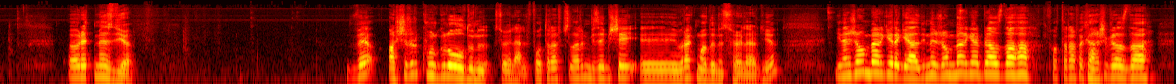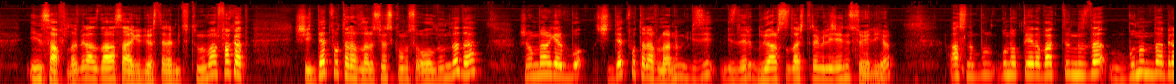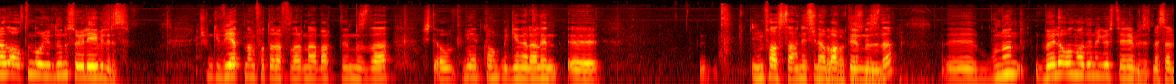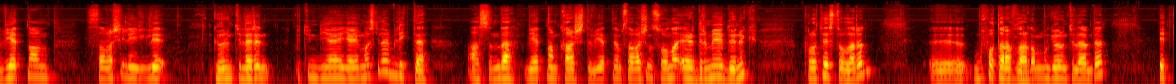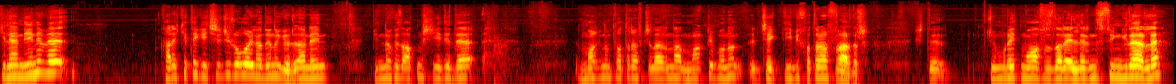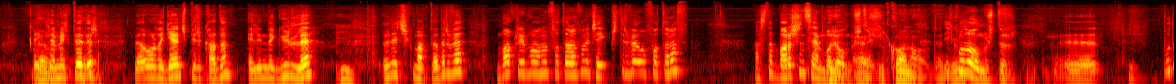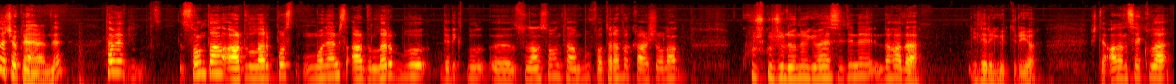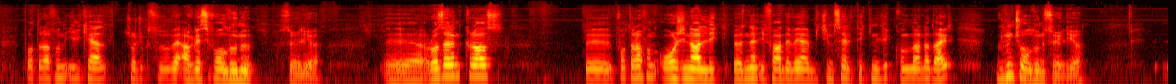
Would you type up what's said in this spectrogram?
öğretmez diyor. Ve aşırı kurgulu olduğunu söyler. Fotoğrafçıların bize bir şey e, bırakmadığını söyler diyor. Yine John Berger'e geldiğinde John Berger biraz daha fotoğrafa karşı biraz daha insaflı, biraz daha saygı gösteren bir tutumu var. Fakat şiddet fotoğrafları söz konusu olduğunda da John Berger bu şiddet fotoğraflarının bizi bizleri duyarsızlaştırabileceğini söylüyor. Aslında bu, bu noktaya da baktığımızda bunun da biraz altında oyulduğunu söyleyebiliriz. Çünkü Vietnam fotoğraflarına baktığımızda işte o Vietconglu generalin e, infaz sahnesine Sokak baktığımızda e, bunun böyle olmadığını gösterebiliriz. Mesela Vietnam Savaşı ile ilgili görüntülerin bütün dünyaya yayılmasıyla birlikte aslında Vietnam karşıtı Vietnam Savaşı'nı sona erdirmeye dönük protestoların e, bu fotoğraflardan, bu görüntülerden etkilendiğini ve harekete geçirici rol oynadığını görüyoruz. Örneğin 1967'de Magnum fotoğrafçılarından Mark Ribon'un çektiği bir fotoğraf vardır. İşte Cumhuriyet muhafızları ellerinde süngülerle beklemektedir. evet. Ve orada genç bir kadın elinde gülle öne çıkmaktadır ve Mark Ribon'un fotoğrafını çekmiştir ve o fotoğraf aslında barışın sembolü olmuştur. Evet, ikon oldu İkon mi? olmuştur. Ee, bu da çok önemli. Tabii Sontag'ın ardılları, postmodernist ardılları bu dedik bu e, Suzan Sontag'ın bu fotoğrafa karşı olan kuşkuculuğunu, güvensizliğini daha da ileri götürüyor. İşte Alan Sekula fotoğrafın ilkel, çocuksu ve agresif olduğunu söylüyor. Ee, Rosalind Krauss e, fotoğrafın orijinallik, öznel ifade veya biçimsel teknilik konularına dair gülünç olduğunu söylüyor.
